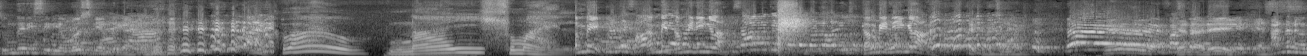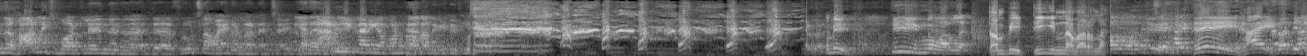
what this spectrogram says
சுந்தரி சீரியல் ரோஷினி வந்திருக்காங்க வாவ் நைஸ் ஸ்மைல் தம்பி தம்பி தம்பி நீங்களா? தம்பி நீங்களா? ஏண்டா டேய். அண்ணனுக்கு வந்து ஹார்லிக்ஸ் பாட்டில் இந்த இந்த- இந்த ஃப்ரூட்ஸ்லாம் வாங்கிட்டு வரலாம்னு நினைச்சேன். எனக்கு- ஃபேமிலி பிளானிங் பண்றோம். அதுக்கு தம்பி டீ இன்னும் வரல. தம்பி டீ இன்னும் வரல. ஹேய் ஹாய்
